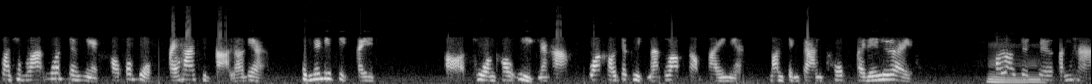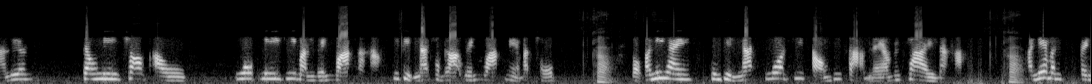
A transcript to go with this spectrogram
พอชำระงวดหนึ่งเนี่ยเขาก็บวกไปห้าสิบาทแล้วเนี่ย คุณไม่มีสิทธิ์ไปเอ่อทวงเขาอีกนะคะ ว่าเขาจะผิดนัดรอบต่อไปเนี่ย มันเป็นการทบไปเรื่อยๆเพราะเราจะเจอปัญหาเรื่อง เจ้าหนี้ชอบเอางวดหนี้ที่มันเว้นวรรคอะค่ะ ที่ผิดนัดชำระเว้นวรรคเนี่ยมาทบครับบอกว่านี่ไง คุณผิดนัดงวดที่สองที่สามแล้วไม่ใช่นะคะ ครับ อันเนี้ยมันเป็น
